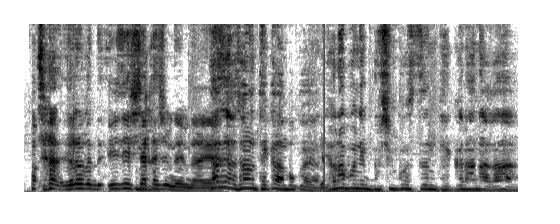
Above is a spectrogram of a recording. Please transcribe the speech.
자 여러분들 이제 시작하시면 됩니다. 예. 다세요. 저는 댓글 안 볼 거예요. 여러분이 무심코 쓴 댓글 하나가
